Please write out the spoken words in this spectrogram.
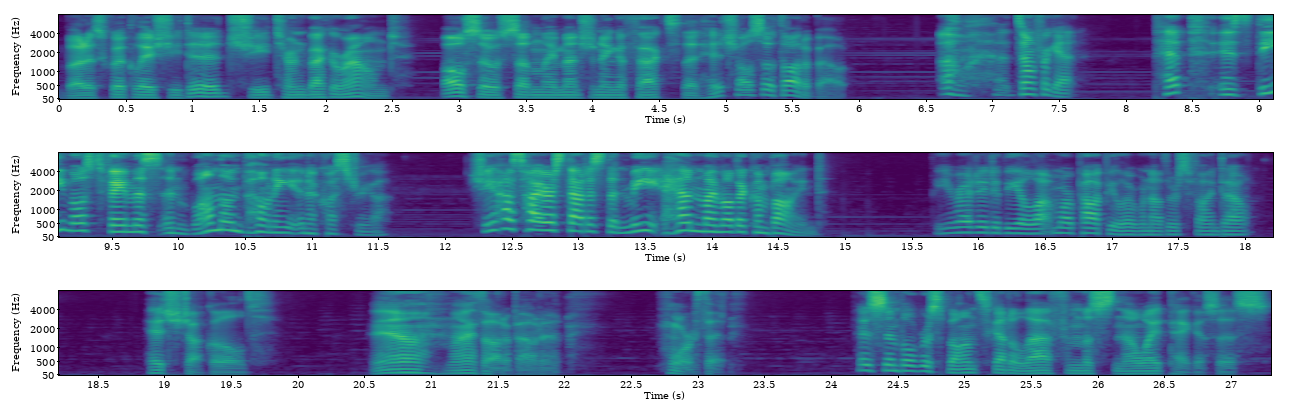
But as quickly as she did, she turned back around, also suddenly mentioning a fact that Hitch also thought about. Oh, uh, don't forget. Pipp is the most famous and well-known pony in Equestria. She has higher status than me and my mother combined. Be ready to be a lot more popular when others find out. Hitch chuckled. Yeah, I thought about it. Worth it. His simple response got a laugh from the Snow White Pegasus.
